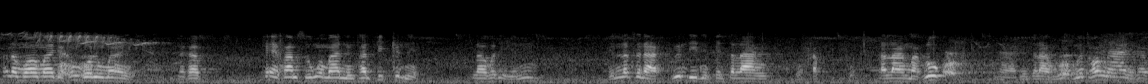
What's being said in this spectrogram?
ถ้าเรามองมาจากข้างบนลงมาเนี่ยนะครับ แค่ความสูงประมาณ1,000ฟิตขึ้นเนี่ย เราก็จะเห็นเห็นลักษณะพื้นดินเนี่ยเป็นตารางนะครับตารางหมากรุกนะเป็นตารางหมากรุกเหมือนท้องนาเนี่ยครับ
